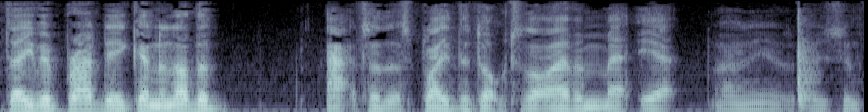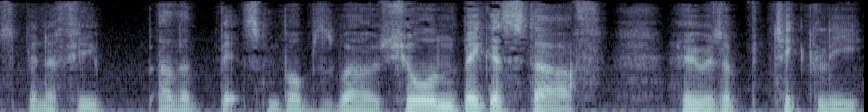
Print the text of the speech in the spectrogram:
David Bradley, again another actor that's played the Doctor that I haven't met yet. Only there's been a few other bits and bobs as well. Sean Biggerstaff, who is a particularly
